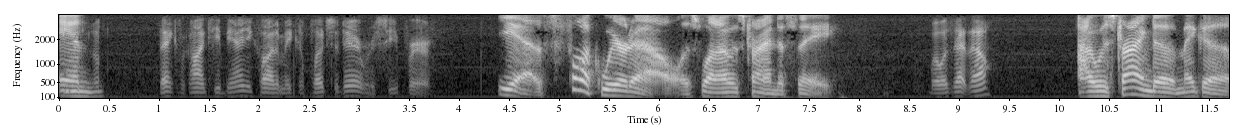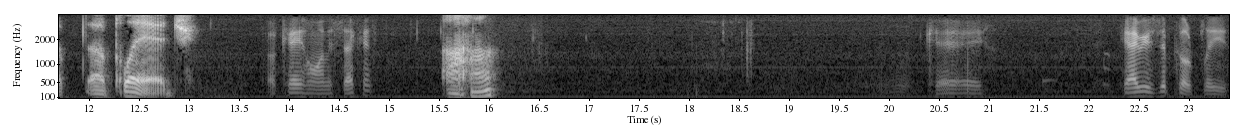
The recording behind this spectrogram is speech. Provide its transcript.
And Thank you for calling TBN. You called to make a pledge today or receive prayer. yes, fuck Weird Al is what I was trying to say. What was that now? I was trying to make a, a pledge. Okay, hold on a second. Uh-huh. Okay. Can I have your zip code, please?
